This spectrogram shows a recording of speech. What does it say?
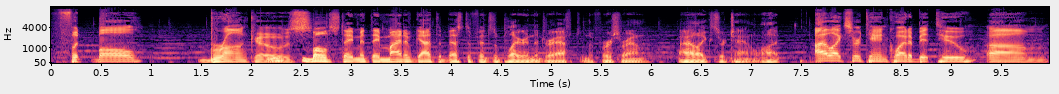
Football Broncos. Bold statement. They might have got the best defensive player in the draft in the first round. I like Surtain a lot. I like Surtain quite a bit too. Um,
